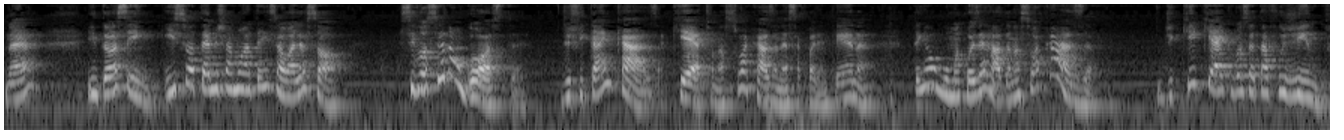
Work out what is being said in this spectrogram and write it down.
né? Então, assim, isso até me chamou a atenção. Olha só, se você não gosta de ficar em casa, quieto na sua casa nessa quarentena, tem alguma coisa errada na sua casa. De que, que é que você está fugindo?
